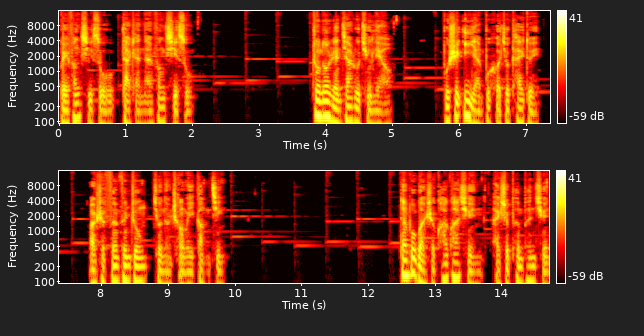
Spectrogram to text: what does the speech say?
北方习俗大战南方习俗。众多人加入群聊，不是一言不合就开怼，而是分分钟就能成为杠精。但不管是夸夸群还是喷喷群，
